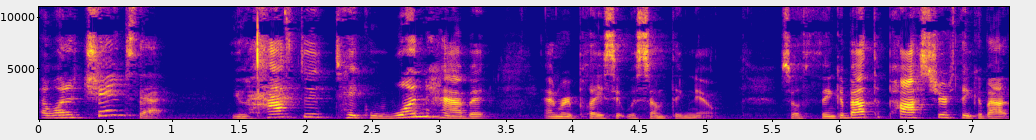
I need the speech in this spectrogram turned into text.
I wanna change that. You have to take one habit and replace it with something new. So think about the posture, think about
